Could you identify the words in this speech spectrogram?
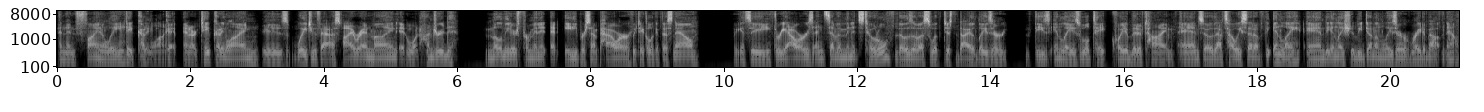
And then finally, tape cutting line. Okay. And our tape cutting line is way too fast. I ran mine at 100 millimeters per minute at 80% power. If we take a look at this now, we can see three hours and seven minutes total. Those of us with just diode laser, these inlays will take quite a bit of time. And so that's how we set up the inlay, and the inlay should be done on the laser right about now.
